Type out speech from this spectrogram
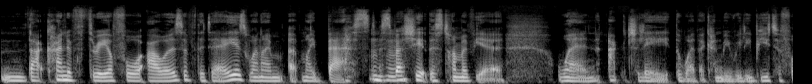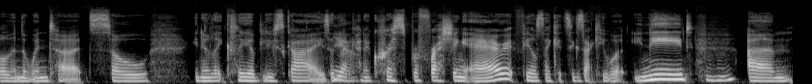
that kind of three or four hours of the day is when I'm at my best, mm-hmm. especially at this time of year when actually the weather can be really beautiful in the winter. It's so, you know, like clear blue skies and yeah. that kind of crisp, refreshing air. It feels like it's exactly what you need. Mm-hmm. Um,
